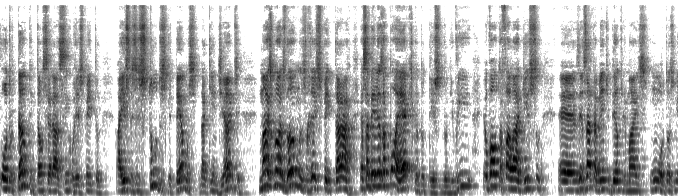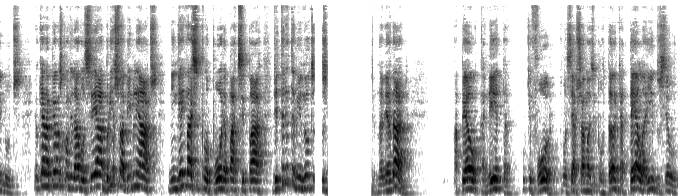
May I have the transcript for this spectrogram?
Outro tanto, então, será assim com respeito a esses estudos que temos daqui em diante, mas nós vamos respeitar essa beleza poética do texto do livro. E eu volto a falar disso é, exatamente dentro de mais um ou dois minutos. Eu quero apenas convidar você a abrir sua Bíblia em Atos. Ninguém vai se propor a participar de 30 minutos, na é verdade? Papel, caneta, o que for que você achar mais importante, a tela aí do seu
